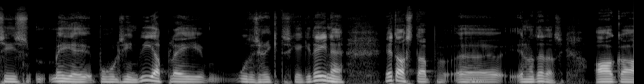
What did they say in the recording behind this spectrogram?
siis meie puhul siin Viaplay, muudes riikides keegi teine edastab äh, ja nõnda edasi, aga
